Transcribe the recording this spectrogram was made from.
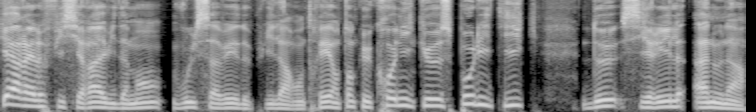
car elle officiera évidemment, vous le savez depuis la rentrée, en tant que chroniqueuse politique de Cyril Hanouna.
